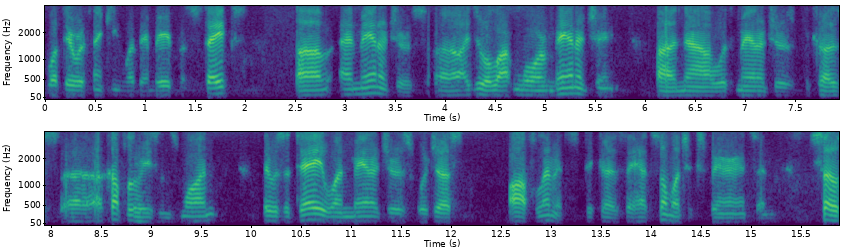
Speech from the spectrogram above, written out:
what they were thinking when they made mistakes, um, and managers. Uh, I do a lot more managing uh, now with managers because uh, a couple of reasons. One, there was a day when managers were just off limits because they had so much experience and so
